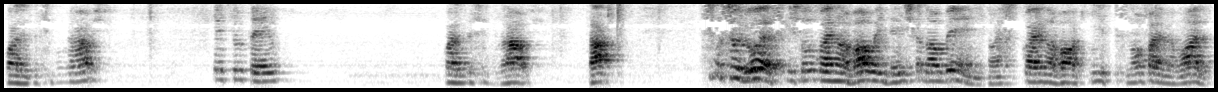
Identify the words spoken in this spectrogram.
45 graus. E aqui eu tenho 45 graus. Tá? Se você olhou, essa questão do colégio naval é idêntica da UBM. Então, essa colégio naval aqui, se não falha a memória,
